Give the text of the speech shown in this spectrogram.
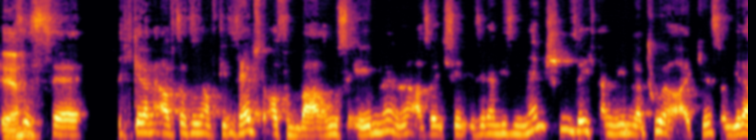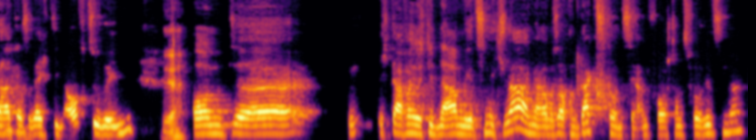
Ja. Das ist, äh, ich gehe dann auf, sozusagen auf die Selbstoffenbarungsebene. Ne? Also ich sehe seh dann diesen Menschen, sehe ich dann wie ein Naturereignis und jeder hat mhm. das Recht, ihn aufzuregen. Ja. Und äh, ich darf natürlich den Namen jetzt nicht sagen, aber es ist auch ein DAX-Konzern, Vorstandsvorsitzender.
